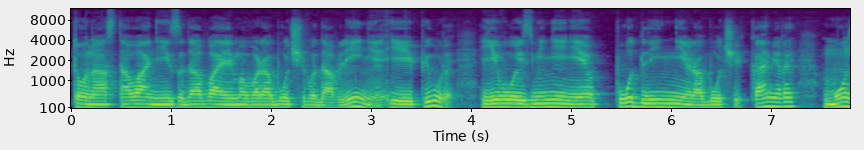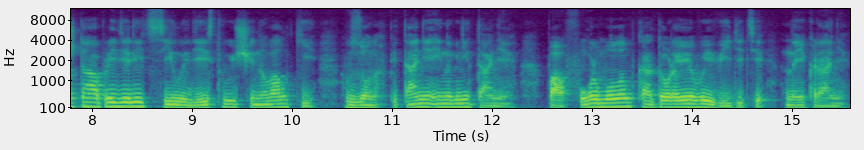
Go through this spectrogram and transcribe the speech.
то на основании задаваемого рабочего давления и эпюры его изменения по длине рабочей камеры можно определить силы, действующие на волки в зонах питания и нагнетания, по формулам, которые вы видите на экране.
